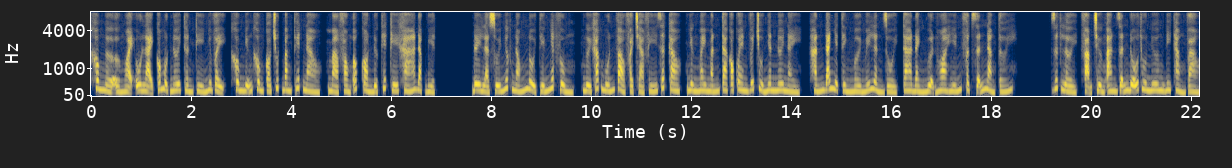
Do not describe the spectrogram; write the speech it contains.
không ngờ ở ngoại ô lại có một nơi thần kỳ như vậy, không những không có chút băng tuyết nào, mà phòng ốc còn được thiết kế khá đặc biệt. Đây là suối nước nóng nổi tiếng nhất vùng, người khác muốn vào phải trả phí rất cao, nhưng may mắn ta có quen với chủ nhân nơi này, hắn đã nhiệt tình mời mấy lần rồi, ta đành mượn hoa hiến Phật dẫn nàng tới. Dứt lời, Phạm Trường An dẫn Đỗ Thu Nương đi thẳng vào.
